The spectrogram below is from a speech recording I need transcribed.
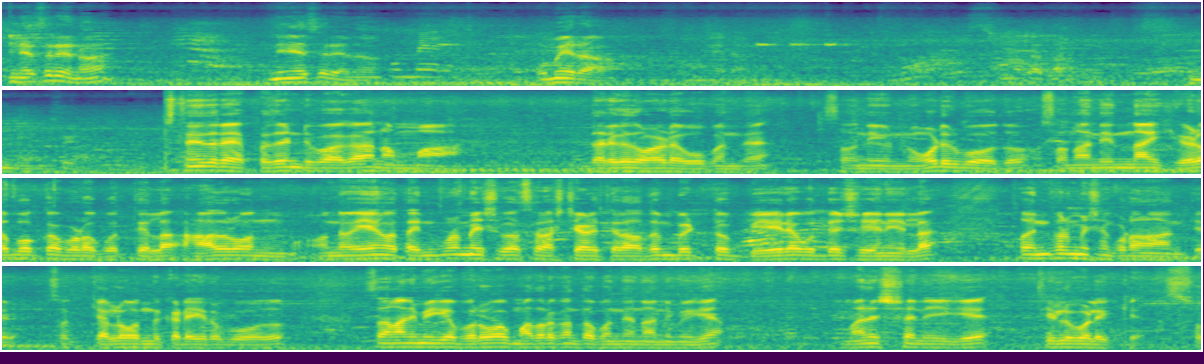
ನಿನ್ನ ಹೆಸರೇನು? ನಿನ್ನ ಹೆಸರೇನು? ಉಮೇರಾ. ಹ್ಞೂ ಸ್ನೇಹಿತರೆ ಪ್ರೆಸೆಂಟ್ ಇವಾಗ ನಮ್ಮ ದರ್ಗದ ಒಳಗಡೆ ಹೋಗಿ ಬಂದೆ. ಸೊ ನೀವು ನೋಡಿರ್ಬೋದು. ಸೊ ನಾನು ನಿನ್ನ ಹೇಳ್ಬೇಕೋ ಬೇಡೋ ಗೊತ್ತಿಲ್ಲ. ಆದರೂ ಒಂದು ಒಂದು ಏನು ಗೊತ್ತಾ ಇನ್ಫಾರ್ಮೇಷನ್ಗೋಸ್ಕರ ಅಷ್ಟೇ ಹೇಳ್ತೀರ? ಅದನ್ನು ಬಿಟ್ಟು ಬೇರೆ ಉದ್ದೇಶ ಏನಿಲ್ಲ ಸೊ ಇನ್ಫಾರ್ಮೇಷನ್ ಕೊಡೋಣ ಅಂತೇಳಿ. ಸೊ ಕೆಲವೊಂದು ಕಡೆ ಇರ್ಬೋದು. ಸೊ ನಾನು ನಿಮಗೆ ಬರುವಾಗ ಮಾತಾಡ್ಕೊತ ಬಂದೆ ನಾನು ನಿಮಗೆ. ಮನುಷ್ಯನಿಗೆ ತಿಳುವಳಿಕೆ. ಸೊ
